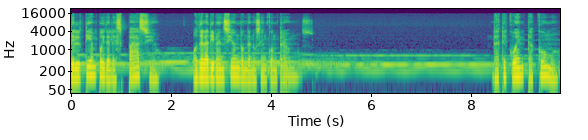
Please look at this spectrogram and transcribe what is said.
del tiempo y del espacio o de la dimensión donde nos encontramos. Date cuenta cómo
